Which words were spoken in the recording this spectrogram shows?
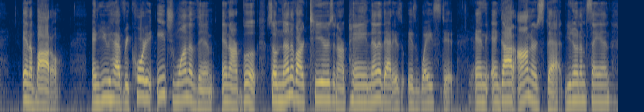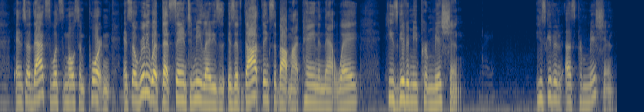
in a bottle. And you have recorded each one of them in our book. So none of our tears and our pain, none of that is, is wasted. Yes. And, and God honors that. You know what I'm saying? Mm-hmm. And so that's what's most important. And so, really, what that's saying to me, ladies, is, is if God thinks about my pain in that way, He's given me permission. He's given us permission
